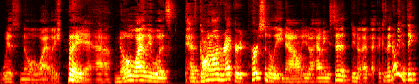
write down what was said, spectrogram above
with Noah Wyle. like, yeah. Noah Wyle was has gone on record personally now, you know, having said, you know, because I, I don't even think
